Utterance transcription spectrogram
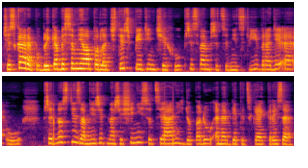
Česká republika by se měla podle čtyř pětin Čechů při svém předsednictví v Radě EU přednostně zaměřit na řešení sociálních dopadů energetické krize.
